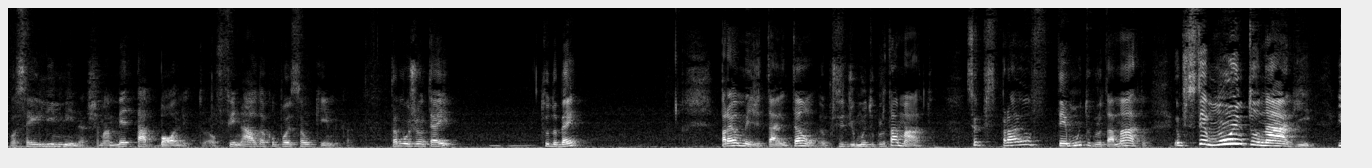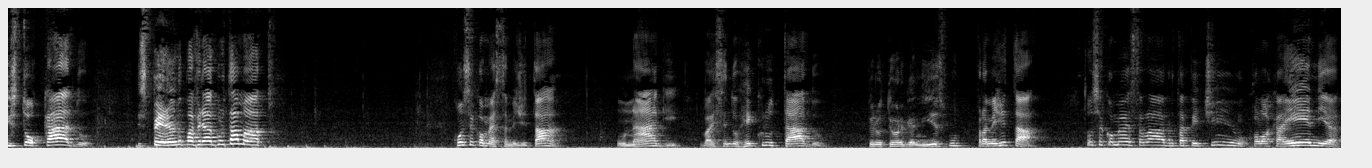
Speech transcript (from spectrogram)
Você elimina, chama metabólito. É o final da composição química. Tamo junto aí? Uhum. Tudo bem? Para eu meditar, então, eu preciso de muito glutamato. Para eu ter muito glutamato, eu preciso ter muito NAG estocado, esperando para virar glutamato. Quando você começa a meditar, o NAG vai sendo recrutado pelo teu organismo para meditar. Então você começa lá, abre o tapetinho, coloca a Enya,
